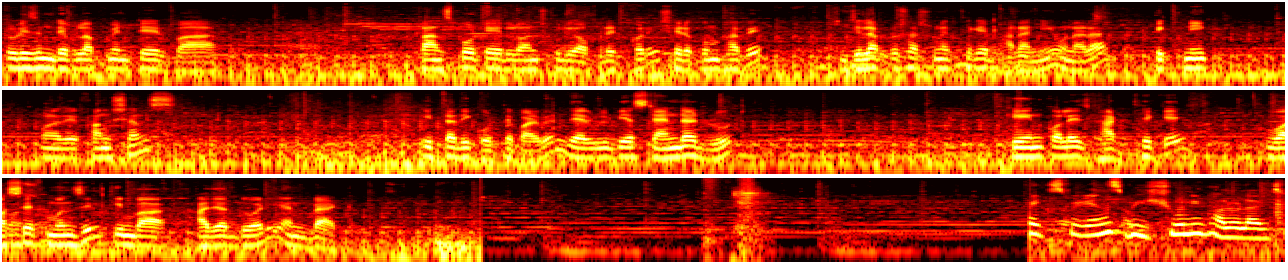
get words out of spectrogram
ট্যুরিজম ডেভেলপমেন্টের বা ট্রান্সপোর্টের লঞ্চগুলি অপারেট করে সেরকমভাবে জেলা প্রশাসনের থেকে ভাড়া নিয়ে ওনারা পিকনিক ওনাদের ফাংশনস ইত্যাদি করতে পারবেন। There will be a standard route K N college ঘাট থেকে ওয়াসেফ মঞ্জিল কিংবা হাজারদুয়ারি অ্যান্ড ব্যাক এক্সপিরিয়েন্স ভীষণই ভালো লাগছে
